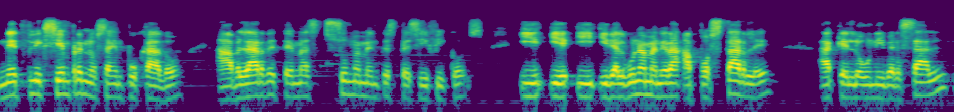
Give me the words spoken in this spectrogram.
Netflix siempre nos ha empujado a hablar de temas sumamente específicos y, de alguna manera apostarle a que lo universal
